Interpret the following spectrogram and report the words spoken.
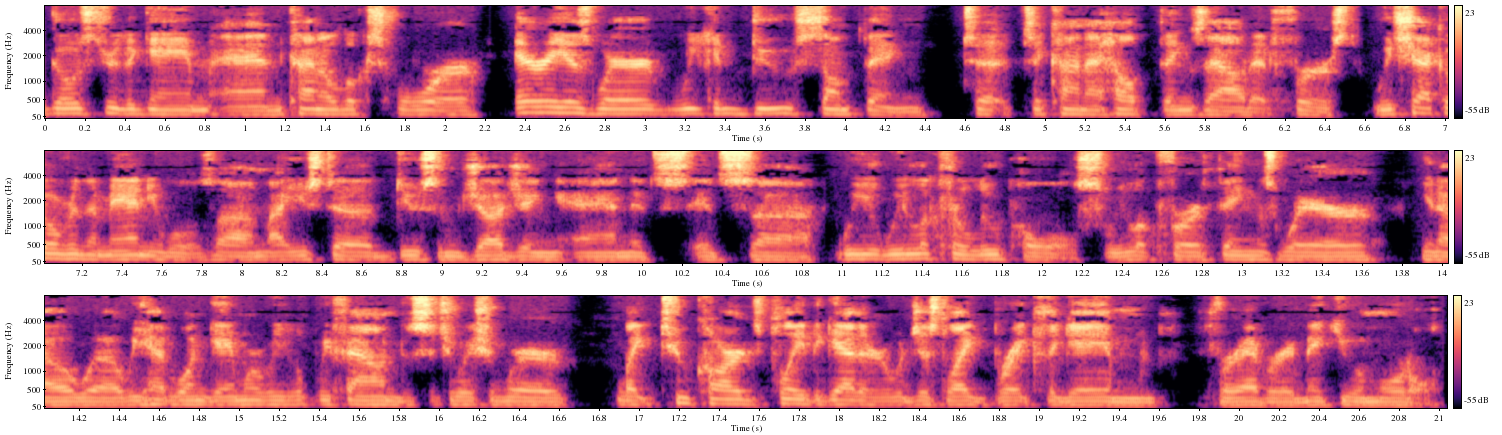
goes through the game and kind of looks for areas where we can do something to, to kind of help things out at first. We check over the manuals. Um, I used to do some judging and it's, it's, uh, we, we look for loopholes. We look for things where, you know, uh, we had one game where we, we found a situation where like two cards played together would just like break the game forever and make you immortal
